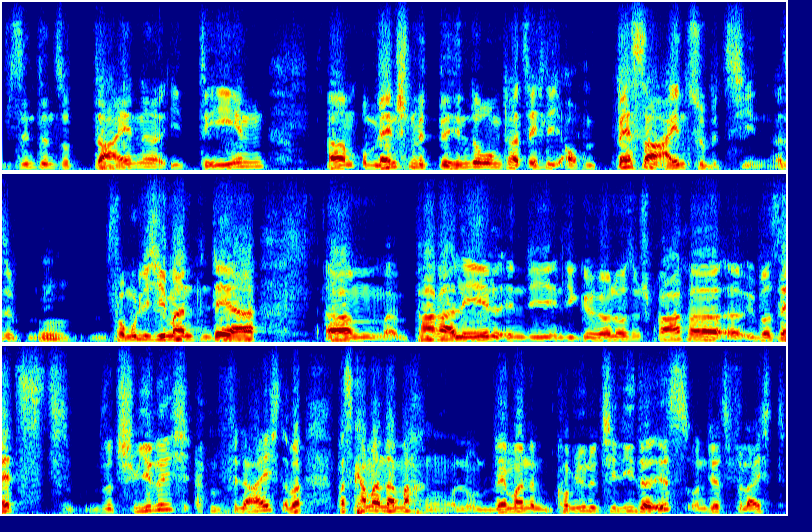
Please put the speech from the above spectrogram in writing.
sind denn so deine Ideen, ähm, um Menschen mit Behinderung tatsächlich auch besser einzubeziehen? Also mhm. vermutlich jemanden, der ähm, parallel in die in die Gehörlosensprache äh, übersetzt, wird schwierig vielleicht, aber was kann man da machen? Und, und wenn man ein Community Leader ist und jetzt vielleicht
